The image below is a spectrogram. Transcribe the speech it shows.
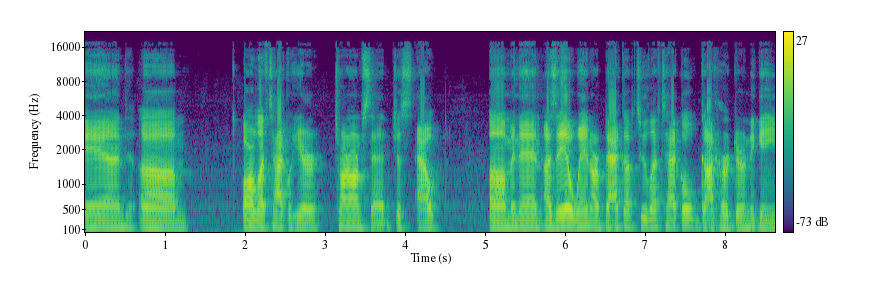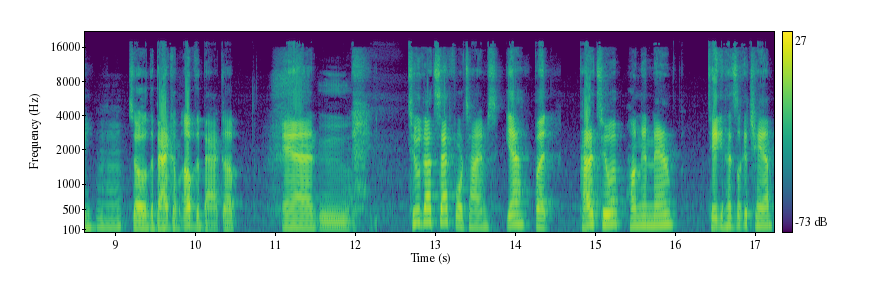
and um, our left tackle here, Terron Armstead, just out. Um, and then Isaiah Wynn, our backup to left tackle, got hurt during the game. Mhm. So the backup of the backup. And Ooh. Tua got sacked four times. Yeah, but proud of Tua, hung in there, taking hits like a champ,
